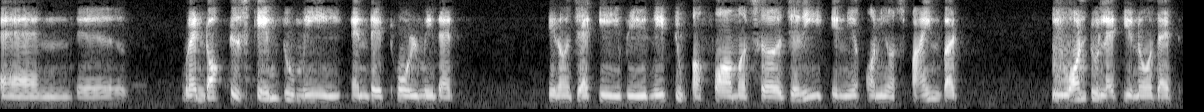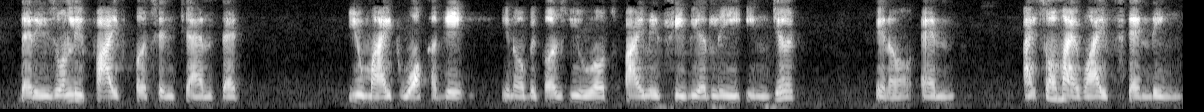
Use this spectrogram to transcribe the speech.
And uh, when doctors came to me and they told me that, you know, Jackie, we need to perform a surgery in your, on your spine, but we want to let you know that there is only 5% chance that you might walk again, you know, because your spine is severely injured, you know, and I saw my wife standing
